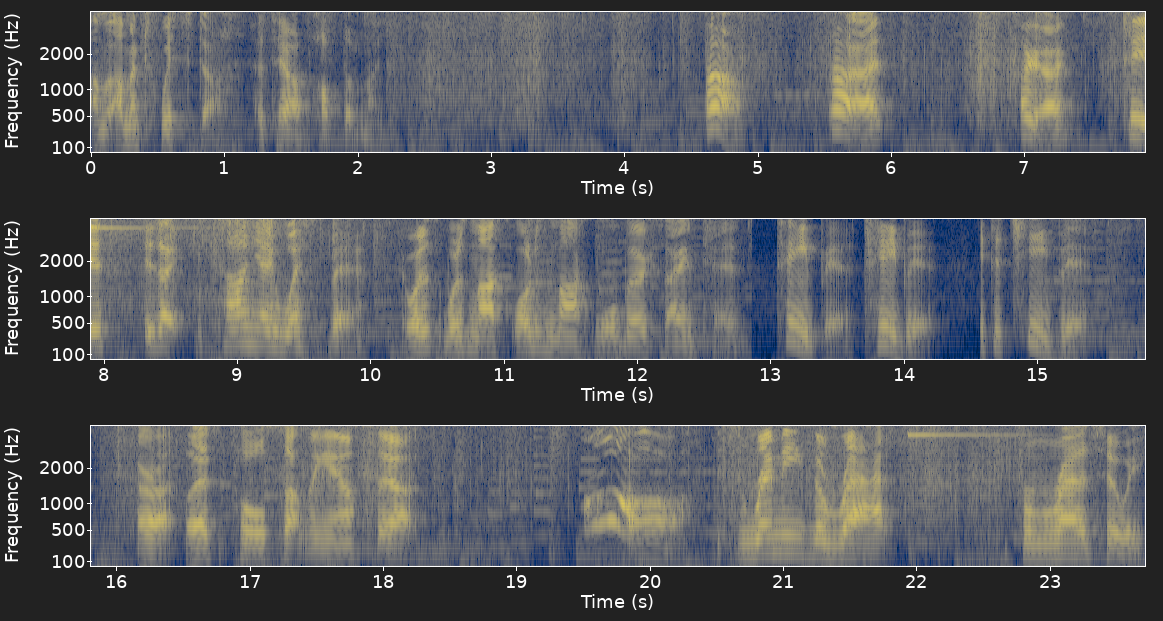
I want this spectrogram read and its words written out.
I'm, I'm a twister. That's how I pop them, mate. Oh, all right. Okay. This is a Kanye West bear. What does Mark what does Mark Wahlberg say in TED? Tea bear, tea bear. It's a tea bear. All right, let's pull something else out. Oh, it's Remy the rat from Ratatouille.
